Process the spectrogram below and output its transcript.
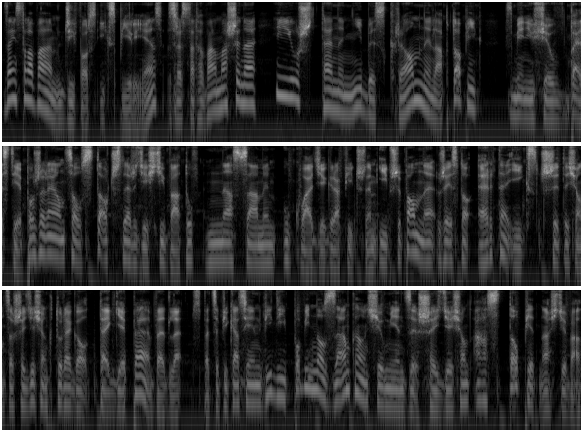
Zainstalowałem GeForce Experience, zrestartowałem maszynę i już ten niby skromny laptopik zmienił się w bestię pożerającą 140 W na samym układzie graficznym. I przypomnę, że jest to RTX 3060, którego TGP wedle specyfikacji NVIDIA powinno zamknąć się między 60 a 115 W.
